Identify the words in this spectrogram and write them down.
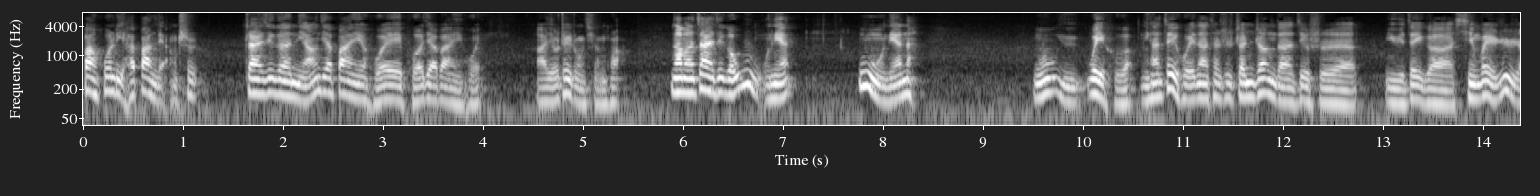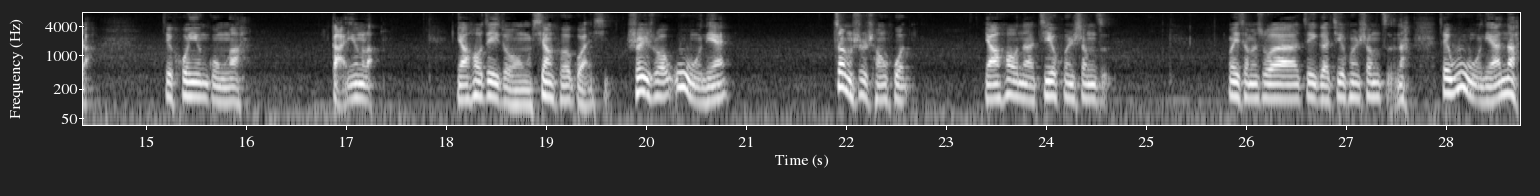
办婚礼还办两次，在这个娘家办一回，婆家办一回，啊，有这种情况。那么在这个戊午年。戊午年呢，午与未合。你看这回呢，它是真正的就是与这个辛未日啊，这婚姻宫啊感应了，然后这种相合关系。所以说戊午年正式成婚，然后呢结婚生子。为什么说这个结婚生子呢？这戊午年呢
